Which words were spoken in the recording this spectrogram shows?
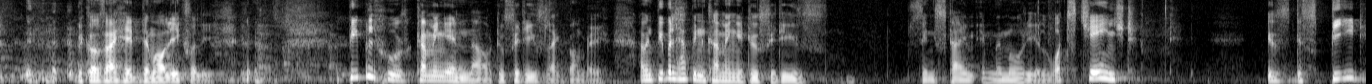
because I hate them all equally. people who are coming in now to cities like Bombay, I mean, people have been coming into cities since time immemorial. What's changed is the speed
